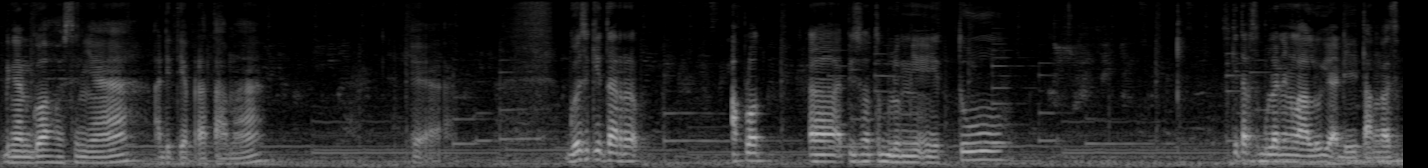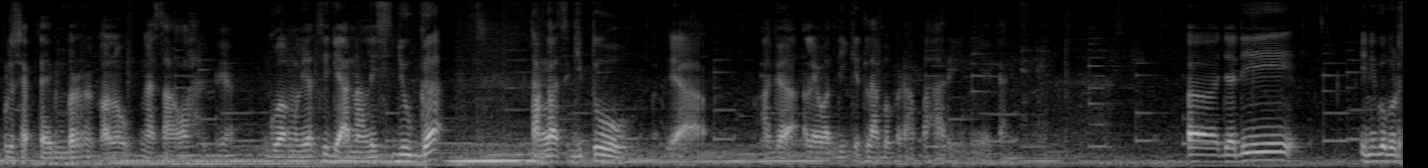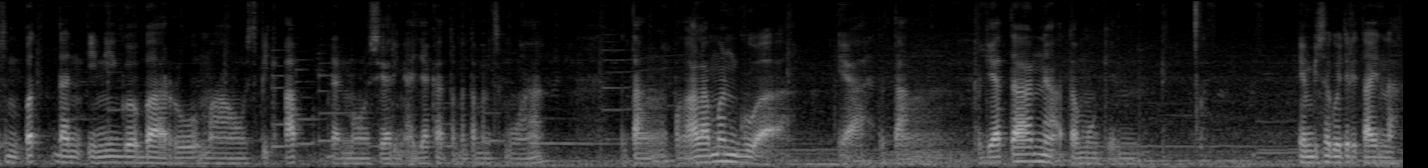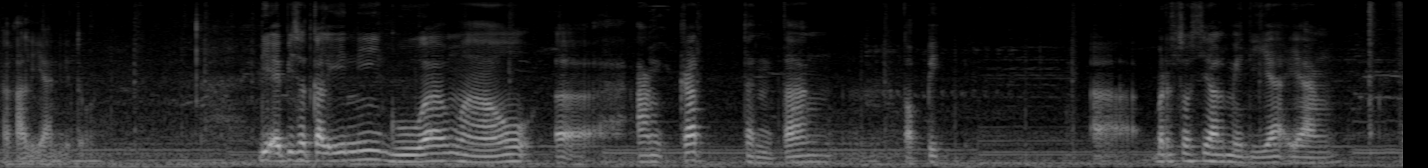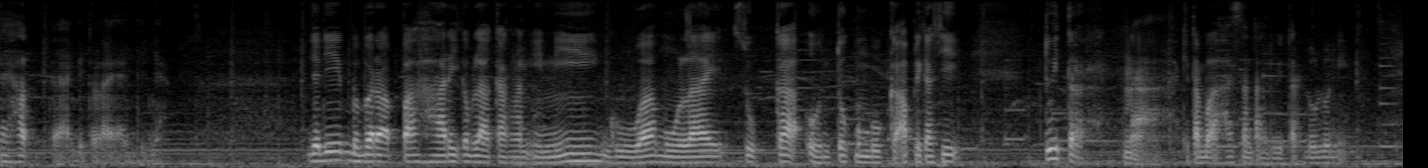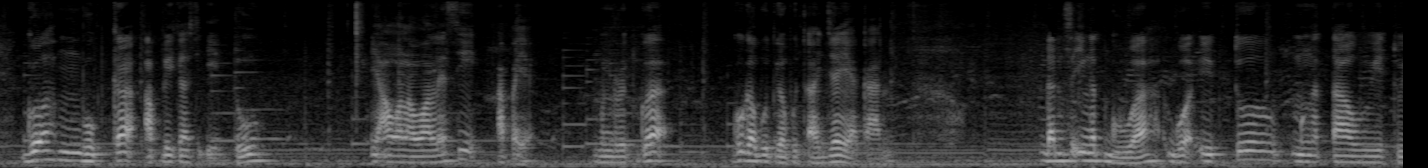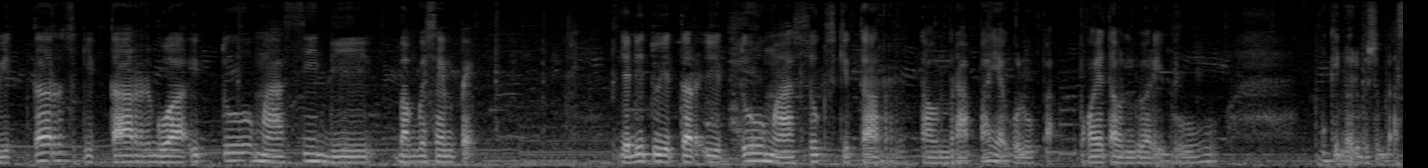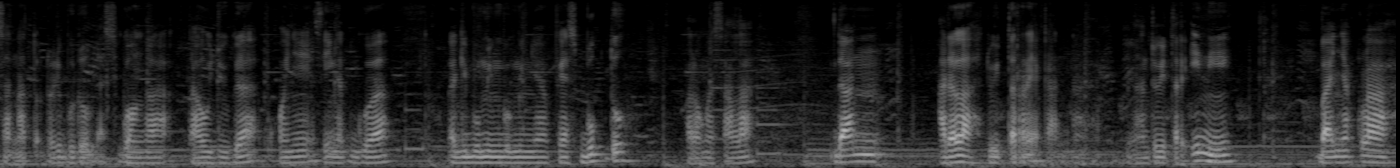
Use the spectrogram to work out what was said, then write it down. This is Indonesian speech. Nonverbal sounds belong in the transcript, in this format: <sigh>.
dengan gua hostnya Aditya Pratama. Ya. Gue sekitar upload uh, episode sebelumnya itu sekitar sebulan yang lalu ya di tanggal 10 September kalau nggak salah ya. Gua ngeliat sih di analis juga tanggal segitu ya agak lewat dikit lah beberapa hari ini ya kan? Uh, jadi ini gue baru sempet dan ini gue baru mau speak up dan mau sharing aja ke teman-teman semua tentang pengalaman gue ya tentang kegiatan ya, atau mungkin yang bisa gue ceritain lah ke kalian gitu. Di episode kali ini gue mau uh, angkat tentang topik uh, bersosial media yang sehat ya gitulah ya intinya. Jadi beberapa hari kebelakangan ini gua mulai suka untuk membuka aplikasi Twitter. Nah, kita bahas tentang Twitter dulu nih. Gua membuka aplikasi itu ya awal-awalnya sih apa ya? Menurut gua gua gabut-gabut aja ya kan dan seingat gua gua itu mengetahui Twitter sekitar gua itu masih di bangku SMP jadi Twitter itu masuk sekitar tahun berapa ya gue lupa. Pokoknya tahun 2000 mungkin 2011an atau 2012 gua nggak tahu juga. Pokoknya seingat gua lagi booming boomingnya Facebook tuh kalau nggak salah. Dan adalah Twitter ya kan. Nah dengan Twitter ini banyaklah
